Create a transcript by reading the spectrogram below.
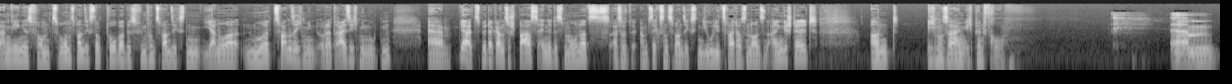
dann ging es vom 22. Oktober bis 25. Januar nur 20 Min oder 30 Minuten. Ähm, ja, jetzt wird der ganze Spaß Ende des Monats, also am 26. Juli 2019 eingestellt. Und ich muss sagen, ich bin froh. Ähm,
